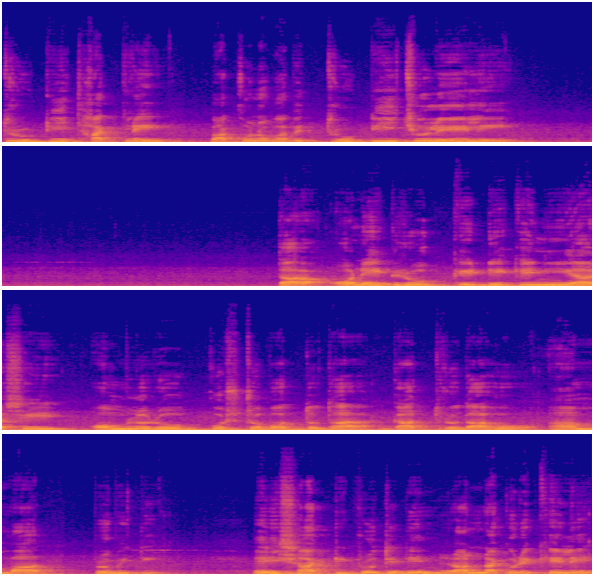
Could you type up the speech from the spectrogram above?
ত্রুটি থাকলে বা কোনোভাবে ত্রুটি চলে এলে তা অনেক রোগকে ডেকে নিয়ে আসে। অম্লরোগ কোষ্ঠবদ্ধতা, গাত্রদাহ আমবাত প্রভৃতি। এই শাকটি প্রতিদিন রান্না করে খেলে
